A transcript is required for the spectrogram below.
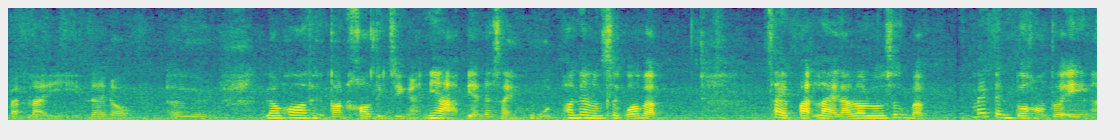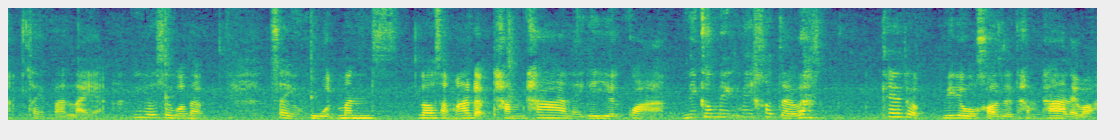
ปัดไหลได้ดอกเออแล้วพอถึงตอนคอจริงๆอะเนี่ยเปลี่ยนไปใส่ฮูดเพราะเนี่ยรู้สึกว่าแบบ ใส่ปัดไหลแล้วเรารู้สึกแบบไม่เป็นตัวของตัวเองอะใส่ปลาไหลอะนี่รู้สึกว่าแบบใส่ฮูดมันเราสามารถแบบทำท่าอะไรได้เยอะกว่า นี่ก็ไม่ไม่เข้าใจว่าแค่แบบวิดีโอเขาจะทำท่าอะไรวะ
